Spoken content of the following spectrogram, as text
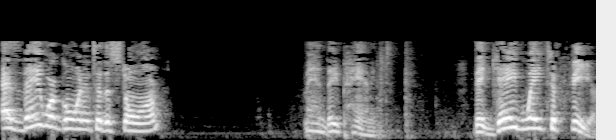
as they were going into the storm. Man, they panicked. They gave way to fear.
